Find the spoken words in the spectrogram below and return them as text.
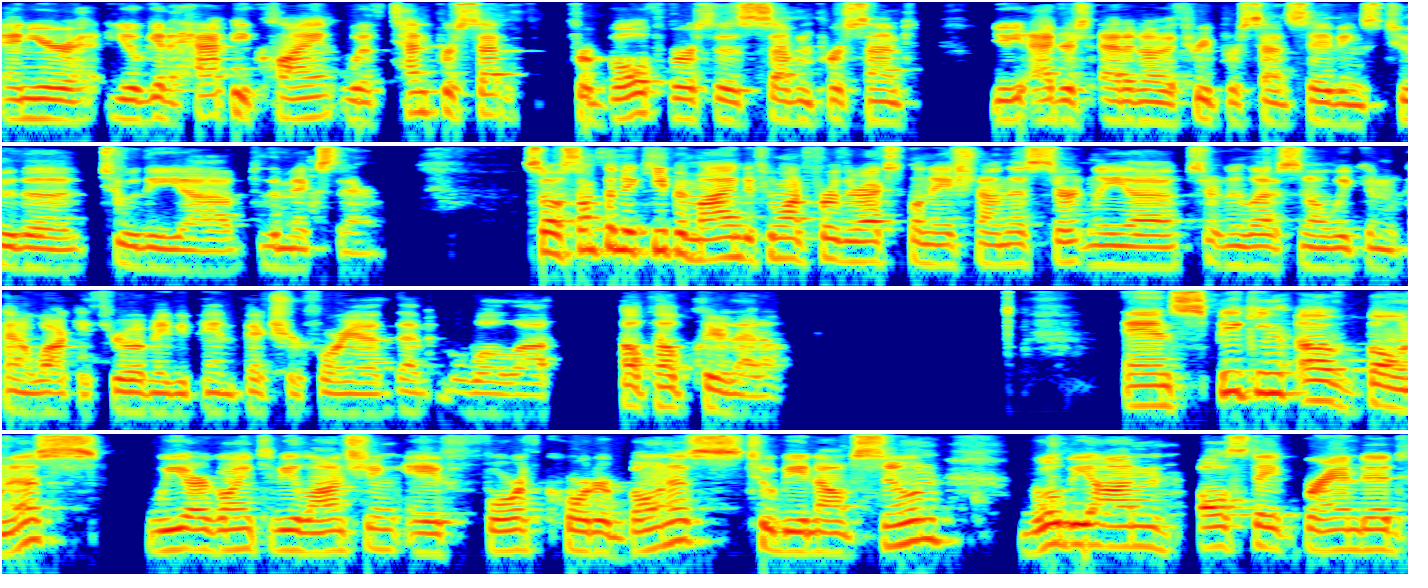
and you're, you'll get a happy client with 10% for both versus 7%. You add, just add another 3% savings to the, to the, uh, to the mix there. So something to keep in mind, if you want further explanation on this, certainly, uh, certainly let us know. We can kind of walk you through it, maybe paint a picture for you that will, uh, help, help clear that up. And speaking of bonus, we are going to be launching a fourth quarter bonus to be announced soon. We'll be on Allstate branded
